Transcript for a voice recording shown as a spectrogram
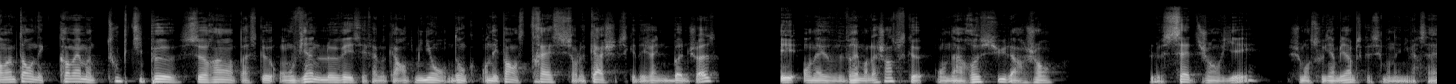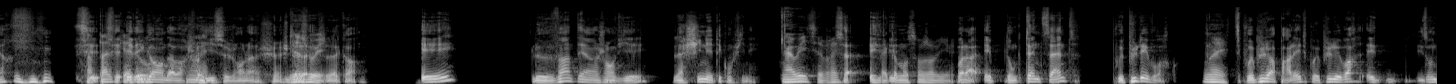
En même temps, on est quand même un tout petit peu serein parce qu'on vient de lever ces fameux 40 millions, donc on n'est pas en stress sur le cash, ce qui est déjà une bonne chose. Et on a vraiment de la chance parce que on a reçu l'argent le 7 janvier. Je m'en souviens bien parce que c'est mon anniversaire. c'est élégant d'avoir choisi ouais. ce genre-là. Je, je, je, je l'accorde. Et le 21 janvier, la Chine était confinée. Ah oui, c'est vrai. Ça, et, a commencé en janvier. Voilà. Et donc Tencent, vous pouvez plus les voir. Quoi. Ouais. Tu pouvais plus leur parler, tu pouvais plus les voir. Et ils ont,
